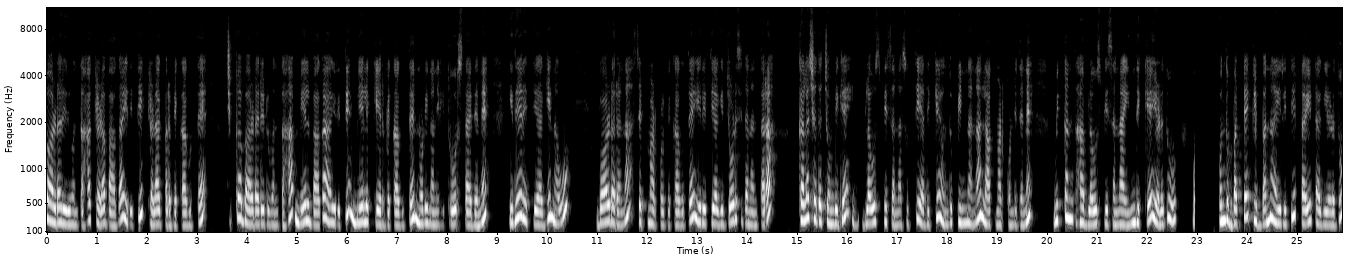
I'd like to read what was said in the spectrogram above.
ಬಾರ್ಡರ್ ಇರುವಂತಹ ಕೆಳಭಾಗ ಈ ರೀತಿ ಕೆಳಗೆ ಬರಬೇಕಾಗುತ್ತೆ. ಚಿಕ್ಕ ಬಾರ್ಡರ್ ಇರುವಂತಹ ಮೇಲ್ಭಾಗ ಈ ರೀತಿ ಮೇಲಕ್ಕೆ ಇರಬೇಕಾಗುತ್ತೆ ನೋಡಿ ನಾನಿಲ್ಲಿ ತೋರಿಸ್ತಾ ಇದ್ದೇನೆ. ಇದೇ ರೀತಿಯಾಗಿ ನಾವು ಬಾರ್ಡರ್ ಅನ್ನ ಸೆಟ್ ಮಾಡ್ಕೊಳ್ಬೇಕಾಗುತ್ತೆ. ಈ ರೀತಿಯಾಗಿ ಜೋಡಿಸಿದ ನಂತರ ಕಲಶದ ಚೊಂಬಿಗೆ ಬ್ಲೌಸ್ ಪೀಸ್ ಅನ್ನ ಸುತ್ತಿ ಅದಕ್ಕೆ ಒಂದು ಪಿನ್ ಅನ್ನ ಲಾಕ್ ಮಾಡ್ಕೊಂಡಿದ್ದೇನೆ. ಮಿಕ್ಕಂತಹ ಬ್ಲೌಸ್ ಪೀಸ್ ಅನ್ನ ಹಿಂದಕ್ಕೆ ಎಳೆದು ಒಂದು ಬಟ್ಟೆ ಕ್ಲಿಪ್ ಅನ್ನ ಈ ರೀತಿ ಟೈಟ್ ಆಗಿ ಎಳೆದು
